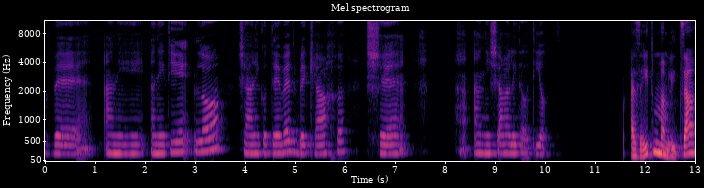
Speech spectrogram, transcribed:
ואני עניתי לו שאני כותבת בכך שאני שרה לי את האותיות. אז היית ממליצה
